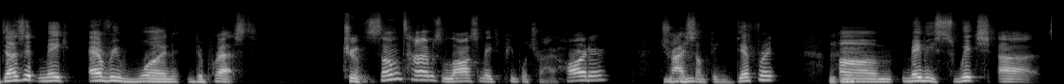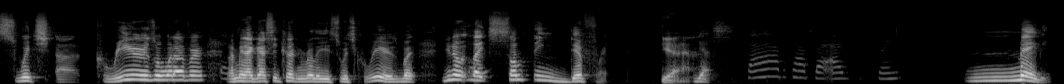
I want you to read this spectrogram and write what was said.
doesn't make everyone depressed. True. Sometimes loss makes people try harder, try Mhm. something different, Mhm. um, maybe switch uh switch uh careers or whatever. I mean, I guess he couldn't really switch careers, but you know, like something different. yeah. Yes. I have a tap of energy drink? Maybe.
